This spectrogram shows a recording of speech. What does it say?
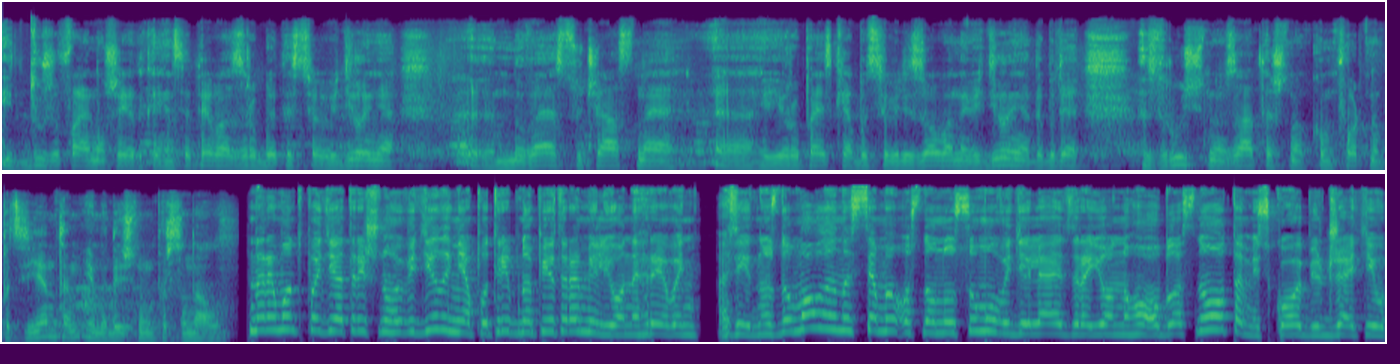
і дуже файно, що є така ініціатива зробити з цього відділення е, нове, сучасне, е, європейське або цивілізоване відділення, де буде зручно, затишно, комфортно пацієнтам і медичному персоналу. На ремонт педіатричного відділення потрібно півтора мільйони гривень. А згідно з домовленостями, основну суму виділяють з районного обласного та міського бюджетів.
